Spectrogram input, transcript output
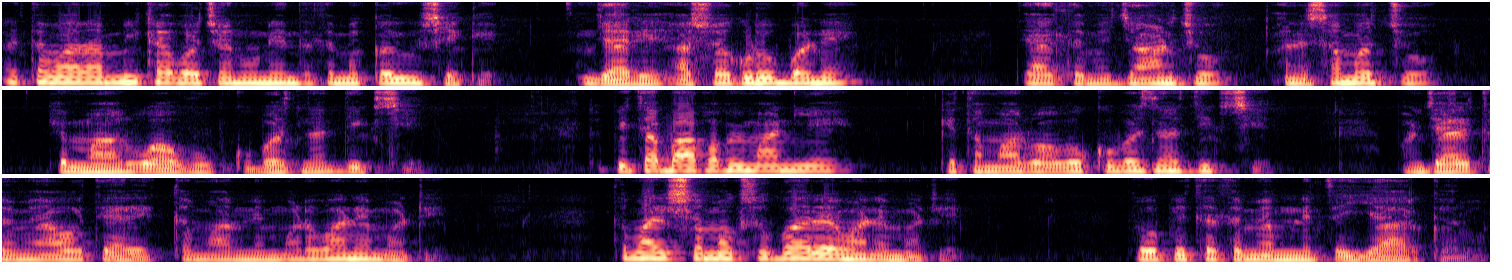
અને તમારા મીઠા વચનોની અંદર તમે કહ્યું છે કે, જ્યારે આ સગડું બને, ત્યારે તમે જાણજો અને સમજજો કે મારું આવવું ખૂબ જ નજીક છે. તો પિતા બાપ અમે માનીએ કે તમારું આવવું ખૂબ જ નજીક છે. પણ જ્યારે તમે આવો ત્યારે તમારને મળવાને માટે, તમારી સમક્ષ ઊભા રહેવાને માટે પ્રભુ તમે અમને તૈયાર કરો.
